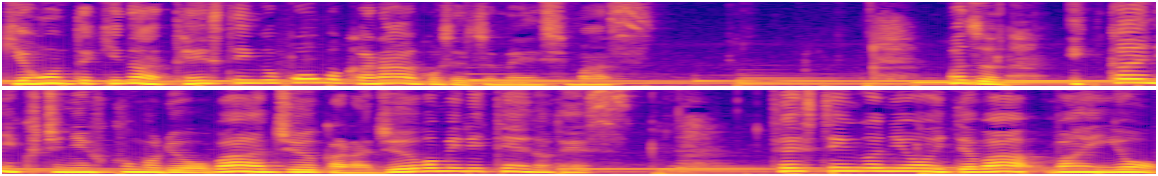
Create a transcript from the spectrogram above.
基本的なテイスティングフォームからご説明します。まず1回に口に含む量は10から 15ml 程度です。テイスティングにおいてはワインを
